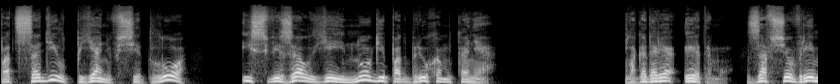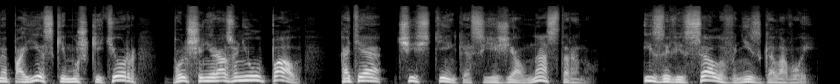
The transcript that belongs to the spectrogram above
подсадил пьянь в седло и связал ей ноги под брюхом коня. Благодаря этому за все время поездки мушкетер больше ни разу не упал, хотя частенько съезжал на сторону и зависал вниз головой.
